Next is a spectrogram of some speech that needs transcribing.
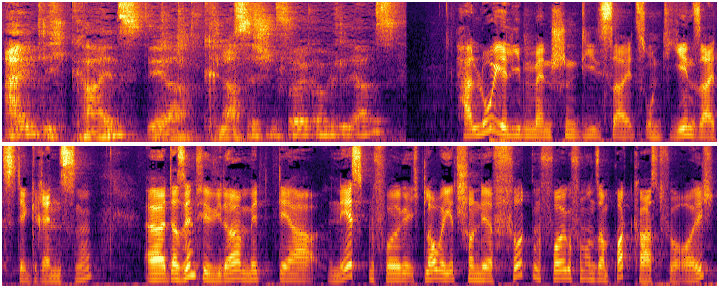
eigentlich keins der klassischen Völker Mittelerdes. Hallo ihr lieben Menschen diesseits und jenseits der Grenzen. Äh, da sind wir wieder mit der nächsten Folge, ich glaube jetzt schon der vierten Folge von unserem Podcast für euch.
